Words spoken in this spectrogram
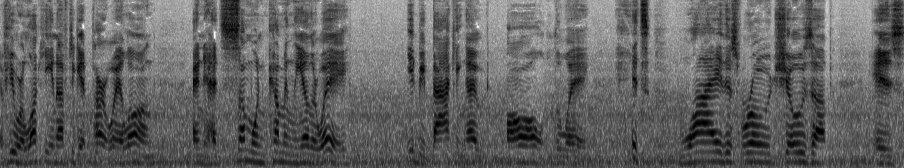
If you were lucky enough to get partway along and had someone coming the other way you'd be backing out all the way. It's why this road shows up is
